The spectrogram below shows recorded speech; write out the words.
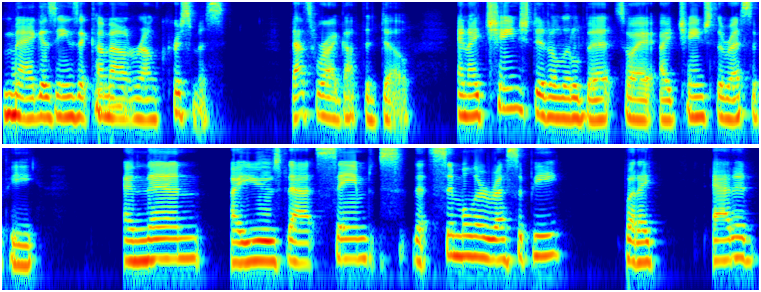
magazines that come out Mm. around Christmas. That's where I got the dough. And I changed it a little bit. So I, I changed the recipe. And then I used that same, that similar recipe, but I added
